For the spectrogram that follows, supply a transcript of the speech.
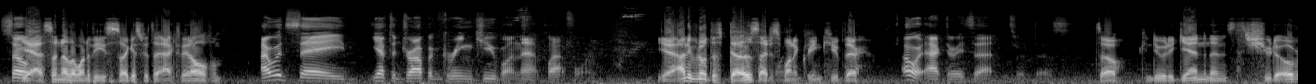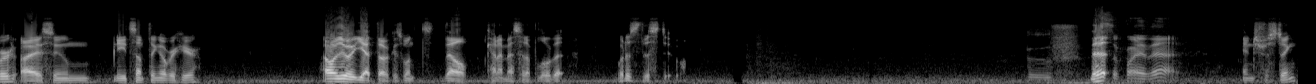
So Yeah, it's another one of these, so I guess we have to activate all of them. I would say you have to drop a green cube on that platform. Yeah, I don't even know what this does, I just want a green cube there. Oh, it activates that. That's what it does. So, can do it again and then shoot it over. I assume need something over here. I won't do it yet though, because once they'll kind of mess it up a little bit. What does this do? Oof. What's the point of that? Interesting.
